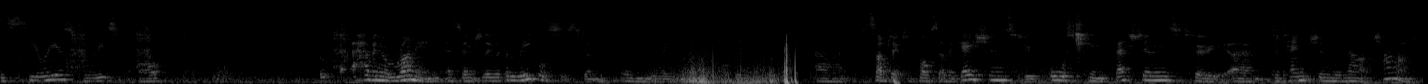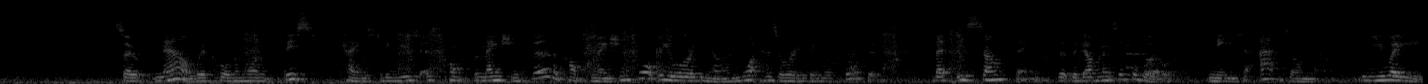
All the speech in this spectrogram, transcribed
the serious risk of having a run in, essentially, with the legal system in the UAE. Uh, subject to false allegations, to forced confessions, to um, detention without charge. So now we're calling on this case to be used as confirmation, further confirmation of what we already know and what has already been reported, but is something that the governments of the world need to act on now. The UAE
